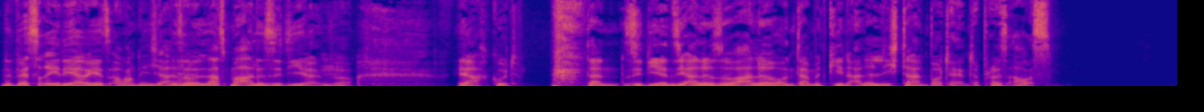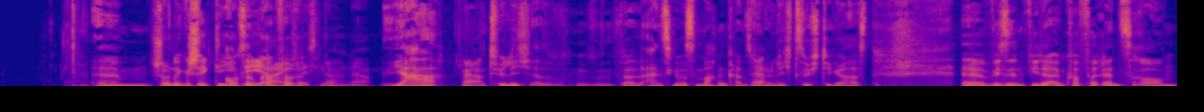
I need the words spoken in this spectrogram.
eine bessere Idee habe ich jetzt auch nicht, also lass mal alle sedieren. So. Mhm. Ja, gut. Dann sedieren sie alle so alle und damit gehen alle Lichter an Bord der Enterprise aus. Ähm, Schon eine geschickte Idee eigentlich, ne? Ja. Ja, ja, natürlich. Also das Einzige, was du machen kannst, wenn ja. du Lichtsüchtiger hast. Äh, wir sind wieder im Konferenzraum.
